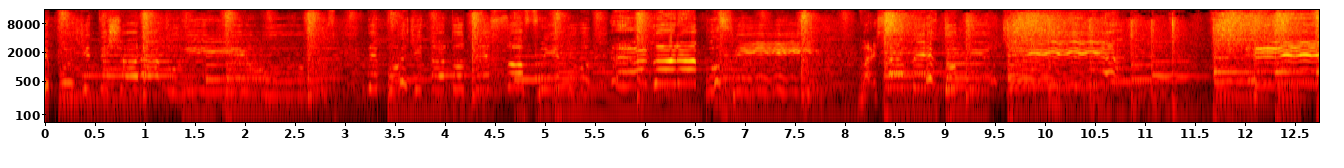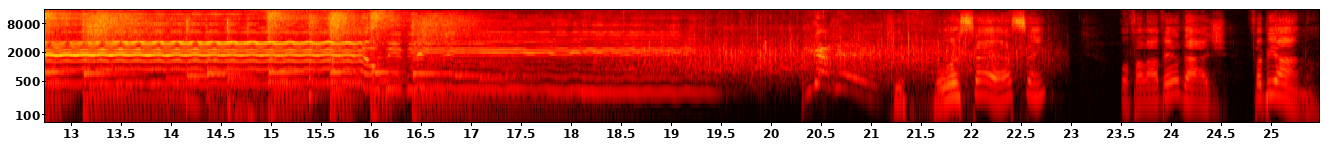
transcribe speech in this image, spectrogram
depois de ter chorado rios Depois de tanto ter sofrido Agora por fim Vai saber do que um dia eu vivi. Obrigado. Que força é essa, hein? Vou falar a verdade. Fabiano,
